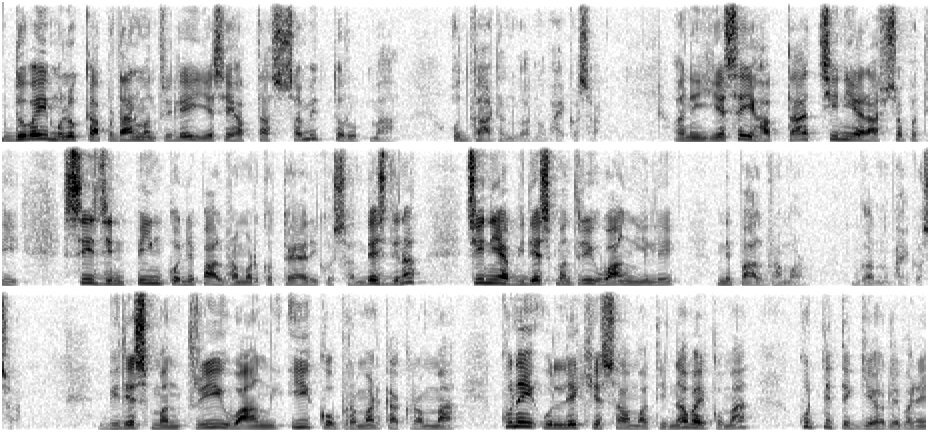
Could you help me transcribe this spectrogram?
दुवै मुलुकका प्रधानमन्त्रीले यसै हप्ता संयुक्त रूपमा उद्घाटन गर्नुभएको छ। अनि यसै हप्ता चिनिया राष्ट्रपति सी जिनपिङको नेपाल भ्रमणको तयारीको सन्देश दिन चिनिया विदेश मन्त्री वाङ यीले नेपाल भ्रमण गर्नुभएको छ। विदेश मन्त्री वाङ यीको भ्रमणका क्रममा कुनै उल्लेख्य सहमति नभएकोमा कुटनीतिज्ञहरूले भने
